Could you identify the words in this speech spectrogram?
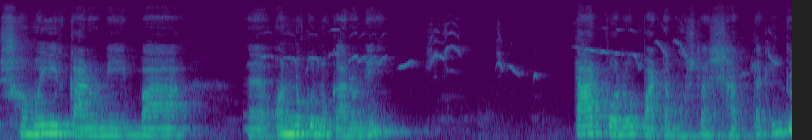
সময়ের কারণে বা অন্য কোনো কারণে, তারপরও বাটা মশলার স্বাদটা কিন্তু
